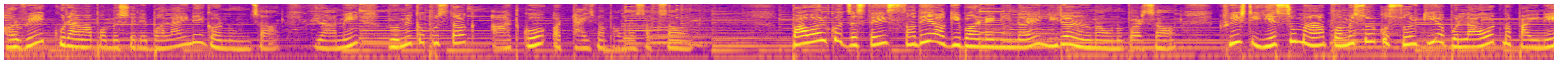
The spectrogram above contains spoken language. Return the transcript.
हरेक कुरामा परमेश्वरले भलाइ नै गर्नुहुन्छ। यो हामी रोमेको पुस्तक आठको अठाइसमा पाउन सक्छौँ। पावलको जस्तै सधैँ अघि बढ्ने निर्णय लिडरहरूमा हुनुपर्छ। ख्रिस्ट येसुमा परमेश्वरको स्वर्गीय बोलावटमा पाइने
